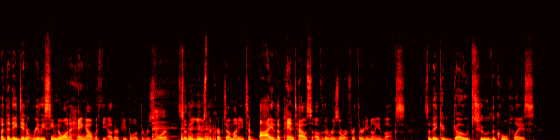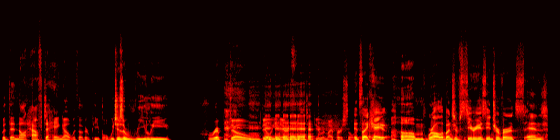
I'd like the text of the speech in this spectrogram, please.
but that they didn't really seem to want to hang out with the other people at the resort. so they used the crypto money to buy the penthouse of the resort for 30 million bucks. So they could go to the cool place, but then not have to hang out with other people, which is a really crypto billionaire thing to do in my personal it's like, hey, we're all a bunch of serious introverts, and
